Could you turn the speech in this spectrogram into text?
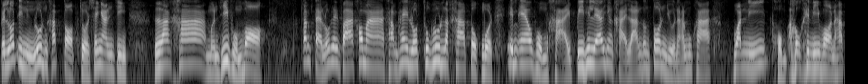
เป็นรถอีกหนึ่งรุ่นครับ ตอบโจทย์ใช้งานจริง ราคาเหมือนที่ผมบอกตั้งแต่รถไฟฟ้าเข้ามาทำให้รถทุกรุ่นราคาตกหมด ML ผมขายปีที่แล้วยังขายร้านต้นๆอยู่นะครับลูกค้า วันนี้ผมเอาแค่นี้พอนะครับ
